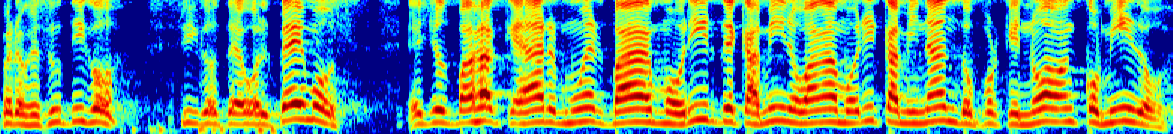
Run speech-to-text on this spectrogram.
Pero Jesús dijo, si los devolvemos, ellos van a quedar muertos, van a morir de camino, van a morir caminando porque no han comido.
